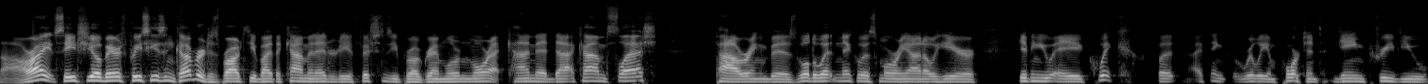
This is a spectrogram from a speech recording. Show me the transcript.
All right. CHGO Bears preseason coverage is brought to you by the ComEd Energy Efficiency Program. Learn more at comed.com slash powering biz. Will DeWitt, Nicholas Moreano here, giving you a quick, but I think really important game preview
